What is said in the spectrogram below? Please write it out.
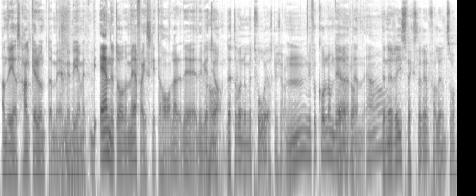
Andreas halka runt där med, med BMW. En utav dem är faktiskt lite halare, det, det vet jaha, jag. Detta var nummer två jag ska köra. Mm, vi får kolla om det Är den bra? ja. Den är raceväxlad i alla fall, är det inte så?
